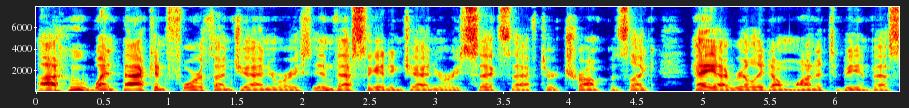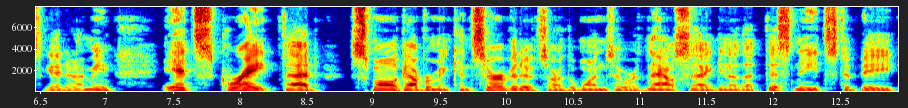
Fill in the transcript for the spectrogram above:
uh, who went back and forth on January, investigating January 6th after Trump was like, hey, I really don't want it to be investigated. I mean, it's great that small government conservatives are the ones who are now saying, you know, that this needs to be,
